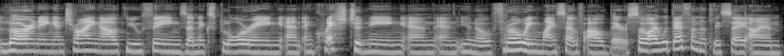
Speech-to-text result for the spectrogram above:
learning and trying out new things and exploring and, and questioning and, and, you know, throwing myself out there. So I would definitely say I am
